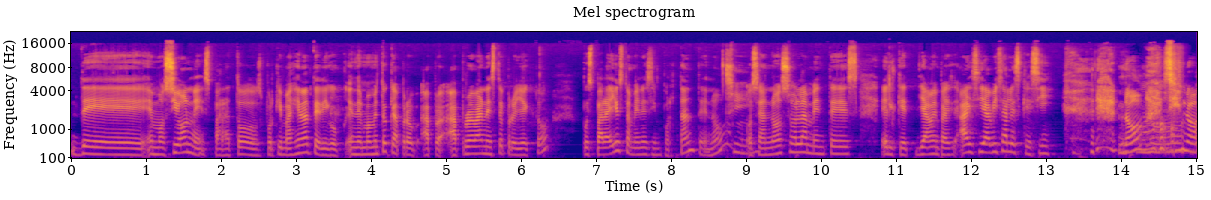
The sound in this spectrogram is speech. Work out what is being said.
de, emociones para todos, porque imagínate, digo, en el momento que aprueban este proyecto, pues para ellos también es importante, ¿no? Sí. O sea, no solamente es el que llamen para decir, ay, sí, avísales que sí, ¿no? Sino,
